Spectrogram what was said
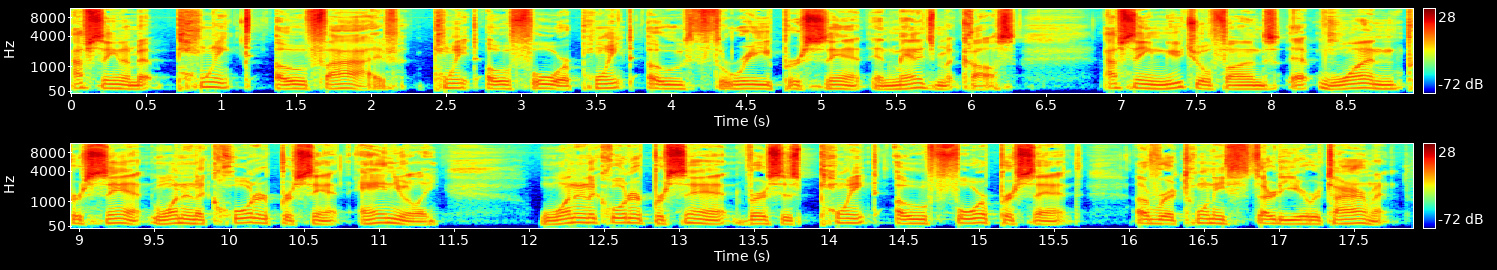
I've seen them at 0.05 0.04 0.03% in management costs. I've seen mutual funds at 1%, one and a quarter percent annually, one and a quarter percent versus 0.04% over a 20, 30 year retirement.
